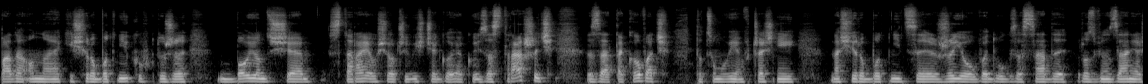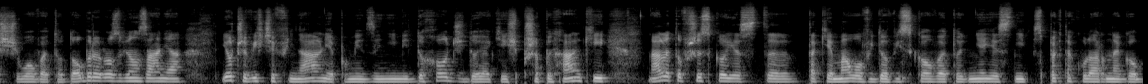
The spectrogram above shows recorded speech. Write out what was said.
wpada on na jakichś robotników, którzy bojąc się, starają się oczywiście go jakoś zastraszyć, zaatakować. To co mówiłem wcześniej, nasi robotnicy żyją według zasady rozwiązania siłowe to dobre rozwiązania i oczywiście finalnie pomiędzy nimi dochodzi do jakiejś przepychanki, ale to wszystko jest e, takie mało widowiskowe, to nie jest nic spektakularnego.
